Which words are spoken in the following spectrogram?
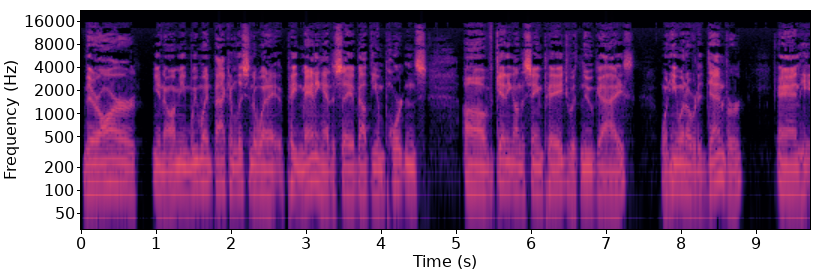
there are you know, I mean, we went back and listened to what Peyton Manning had to say about the importance of getting on the same page with new guys when he went over to Denver and he,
